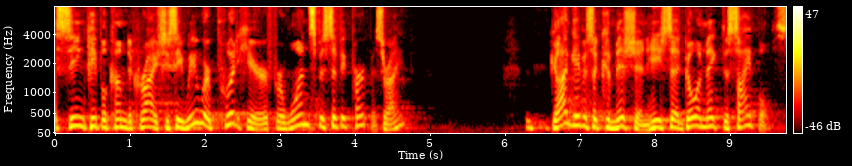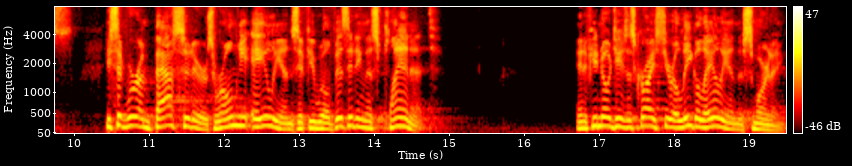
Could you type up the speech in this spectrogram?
Seeing people come to Christ. You see, we were put here for one specific purpose, right? God gave us a commission. He said, Go and make disciples. He said, We're ambassadors. We're only aliens, if you will, visiting this planet. And if you know Jesus Christ, you're a legal alien this morning.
